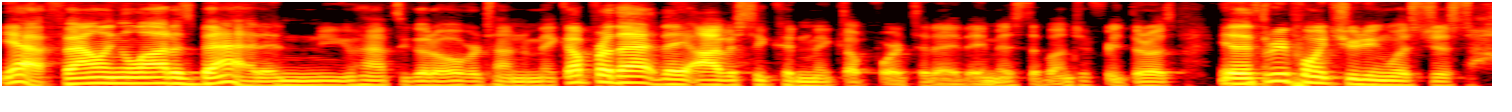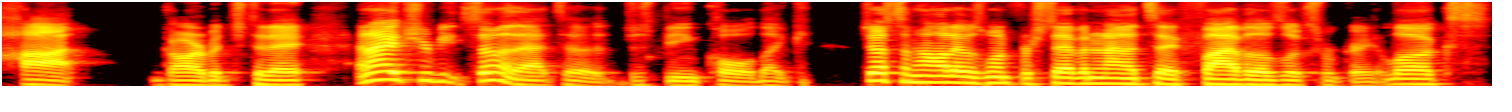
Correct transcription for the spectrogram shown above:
yeah, fouling a lot is bad, and you have to go to overtime to make up for that. They obviously couldn't make up for it today. They missed a bunch of free throws. Yeah, the three point shooting was just hot garbage today. And I attribute some of that to just being cold. Like Justin Holiday was one for seven, and I would say five of those looks were great looks.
